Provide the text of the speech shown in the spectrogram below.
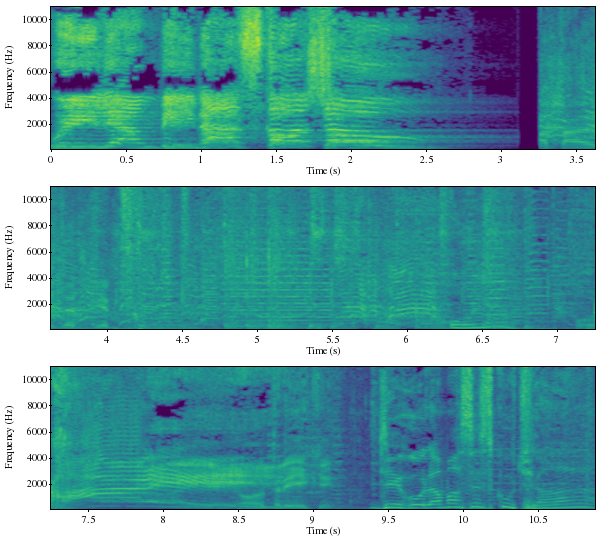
William Vinasco Show. Hasta desde el tiempo. Hola, No, Triqui. llegó la más escuchada,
